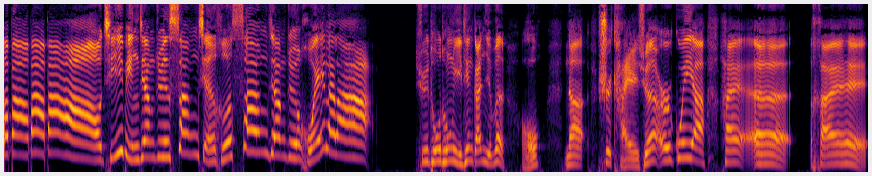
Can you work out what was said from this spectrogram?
报报报报！启禀将军，桑显和桑将军回来啦！屈突通一听，赶紧问：“哦，那是凯旋而归呀？还呃还……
